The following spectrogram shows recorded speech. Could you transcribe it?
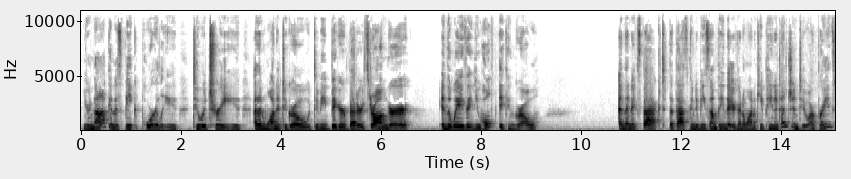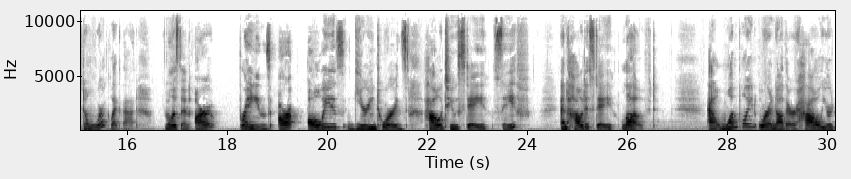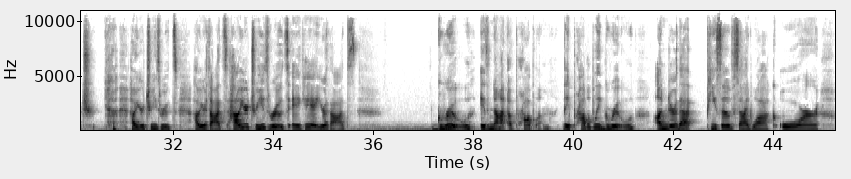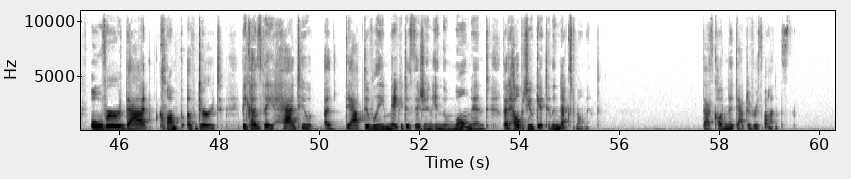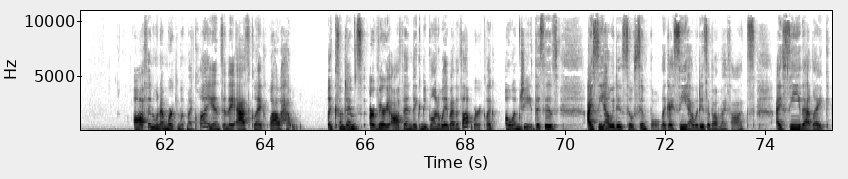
You're not going to speak poorly to a tree and then want it to grow to be bigger, better, stronger in the way that you hope it can grow. And then expect that that's going to be something that you're going to want to keep paying attention to. Our brains don't work like that. Now, listen, our brains are always gearing towards how to stay safe and how to stay loved. At one point or another, how your tr- how your tree's roots, how your thoughts, how your tree's roots, aka your thoughts, grew is not a problem. They probably grew under that piece of sidewalk or over that clump of dirt because they had to adaptively make a decision in the moment that helped you get to the next moment. That's called an adaptive response. Often, when I'm working with my clients and they ask, like, wow, how, like sometimes or very often, they can be blown away by the thought work. Like, OMG, this is, I see how it is so simple. Like, I see how it is about my thoughts. I see that, like,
